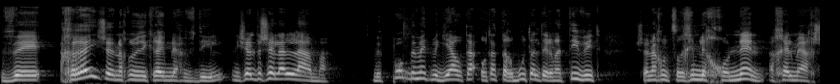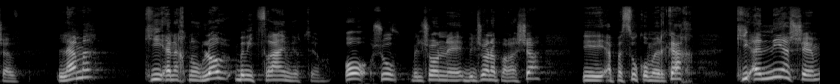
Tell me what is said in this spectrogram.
ואחרי שאנחנו נקראים להבדיל, נשאלת השאלה למה. ופה באמת מגיעה אותה, אותה תרבות אלטרנטיבית שאנחנו צריכים לכונן החל מעכשיו. למה? כי אנחנו לא במצרים יותר. או, שוב, בלשון, אה, בלשון הפרשה, אה, הפסוק אומר כך, כי אני השם,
